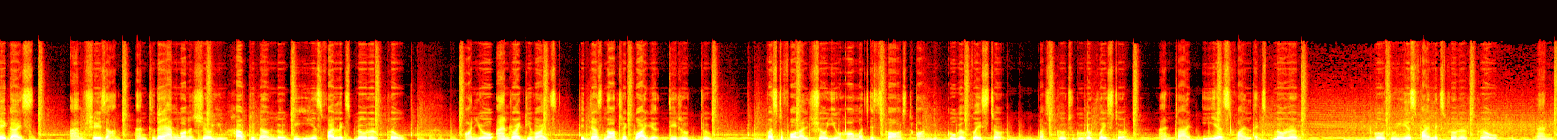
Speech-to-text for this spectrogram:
Hey guys, I'm Shezan and today I'm gonna show you how to download the ES File Explorer Pro on your Android device. It does not require the root 2. First of all, I'll show you how much it's cost on the Google Play Store. First go to Google Play Store and type ES File Explorer. Go to ES File Explorer Pro and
